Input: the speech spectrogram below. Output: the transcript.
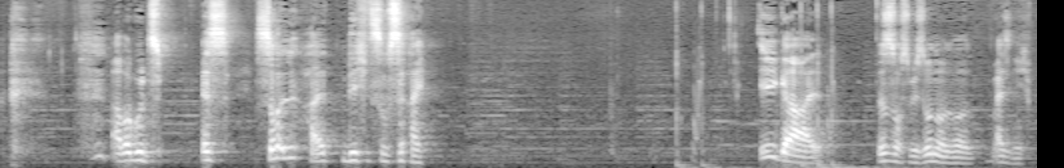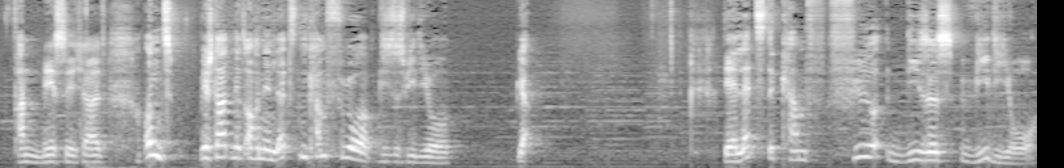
Aber gut, es soll halt nicht so sein. Egal. Das ist doch sowieso nur weiß ich nicht, fun-mäßig halt. Und wir starten jetzt auch in den letzten Kampf für dieses Video. Ja. Der letzte Kampf für dieses Video.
